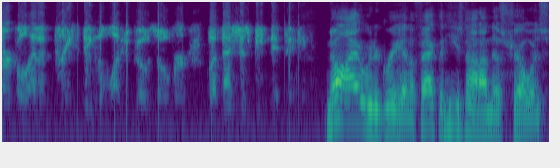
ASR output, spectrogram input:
circle, and then Priest being the one who goes over. But that's just me nitpicking. No, I would agree, and the fact that he's not on this show is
